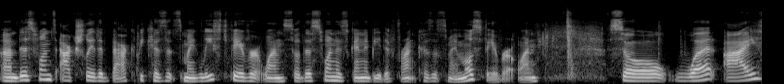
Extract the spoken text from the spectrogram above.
Um, this one's actually the back because it's my least favorite one. So this one is going to be the front because it's my most favorite one. So what I,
